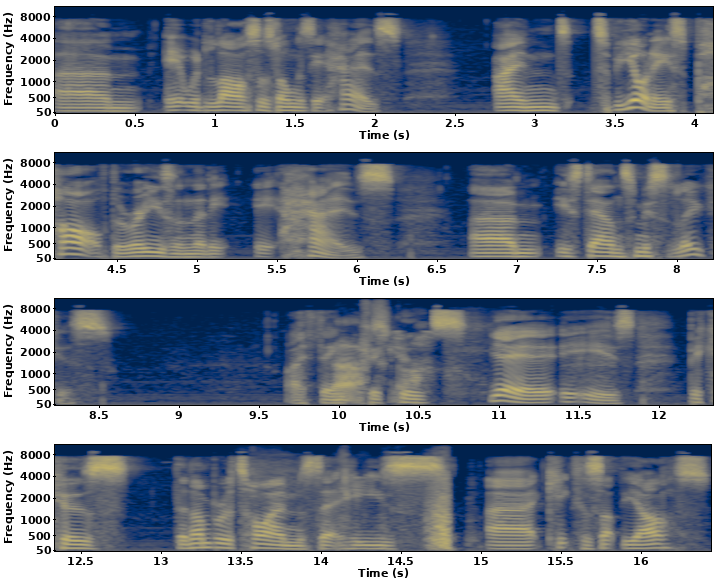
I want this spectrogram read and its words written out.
um, it would last as long as it has. And to be honest, part of the reason that it, it has um, is down to Mr. Lucas. I think it's because yeah, it is because the number of times that he's uh, kicked us up the arse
